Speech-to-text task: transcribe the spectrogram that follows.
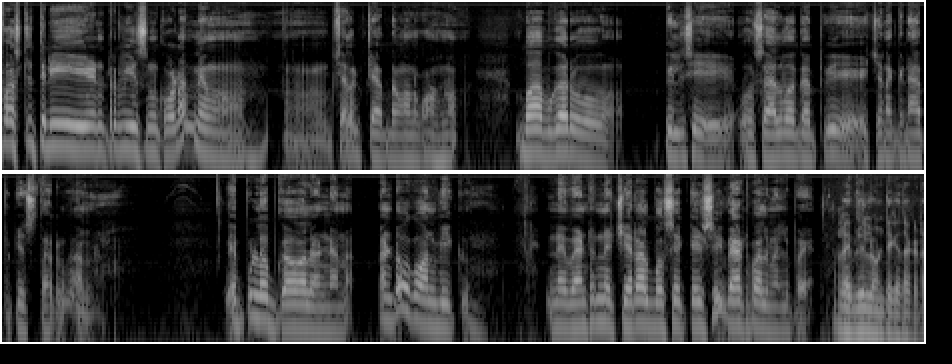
ఫస్ట్ త్రీ ఇంటర్వ్యూస్ని కూడా మేము సెలెక్ట్ చేద్దాం అనుకుంటున్నాం. బాబు గారు పిలిచి ఓ శాల్వా కప్పి చిన్న జ్ఞాపకం ఇస్తారు అన్నాను ఎప్పుడులోపు కావాలండి అన్న. అంటే ఒక వన్ వీక్. నేను వెంటనే చీరాల బస్సు ఎక్కేసి వేటపాలెం వెళ్ళిపోయా. లైబ్రరీలో ఉంటాయి కదా అక్కడ.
